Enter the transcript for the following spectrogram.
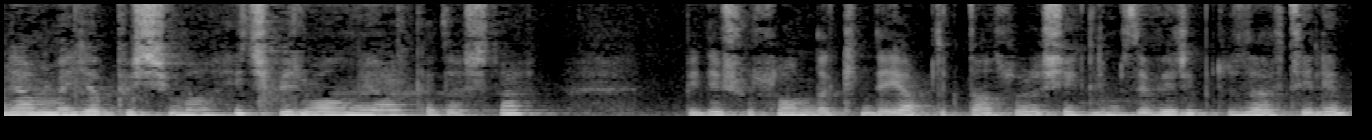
yanma yapışma hiçbiri olmuyor arkadaşlar. Bir de şu sondakinde yaptıktan sonra şeklimizi verip düzeltelim.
